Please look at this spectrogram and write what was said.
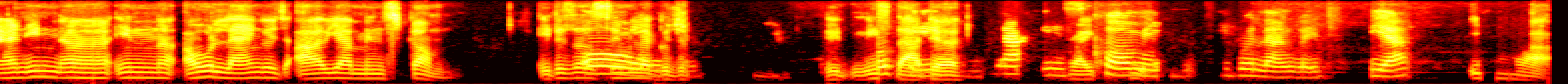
and in uh, in our language, Avia means come. It is a similar oh, Gujarati. It means that uh, is right. in Igbo language. Yeah. Yeah,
